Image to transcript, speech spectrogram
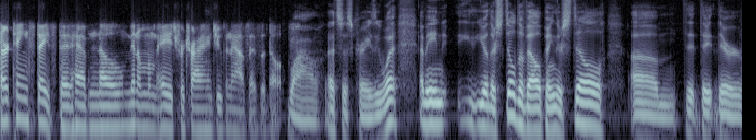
13 states that have no minimum age for trying juveniles as adults. Wow, that's just crazy. What I mean, you know, they're still developing. They're still um, they, they're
